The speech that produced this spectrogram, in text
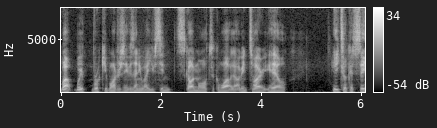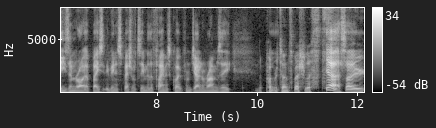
well, with rookie wide receivers anyway. You've seen Skyy Moore took a while. I mean Tyreek Hill, he took a season right of basically being a special team with a famous quote from Jalen Ramsey. The punt return specialist. Yeah, so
